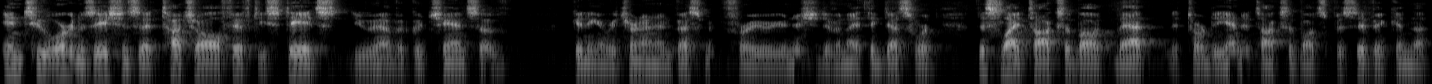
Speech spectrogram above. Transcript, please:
into organizations that touch all 50 states, you have a good chance of getting a return on investment for your initiative. And I think that's what this slide talks about. That toward the end, it talks about specific in the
